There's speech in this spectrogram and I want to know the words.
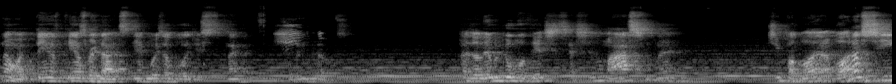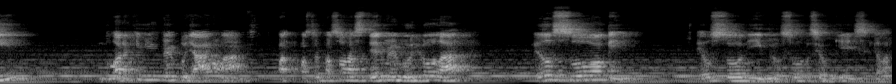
Não, tem, tem as verdades, tem a coisa boa disso, né? Mas eu lembro que eu voltei se achando o máximo, né? Tipo, agora, agora sim, agora que me mergulharam lá, o pastor passou rasteiro, mergulhou lá, eu sou alguém. Eu sou limpo, eu sou não sei o que, isso que lá.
